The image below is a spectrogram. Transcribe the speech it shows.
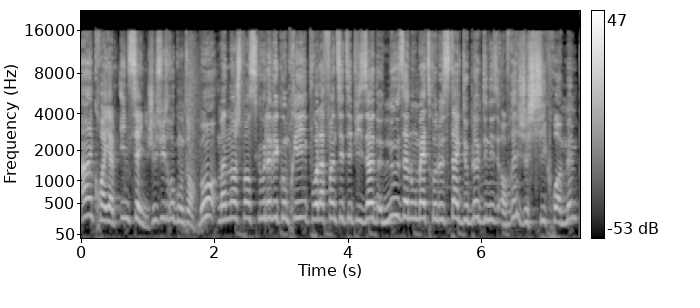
incroyable, insane. Je suis trop content. Bon, maintenant, je pense que vous l'avez compris. Pour la fin de cet épisode, nous allons mettre le stack de blocs de Netherite. En vrai, je n'y crois même pas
